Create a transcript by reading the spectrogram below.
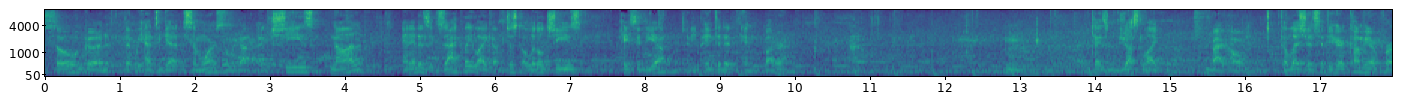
so good that we had to get some more. So we got a cheese naan, and it is exactly like a, just a little cheese quesadilla, and he painted it in butter. Mmm, it tastes just like back home. Delicious. If you're here, come here for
